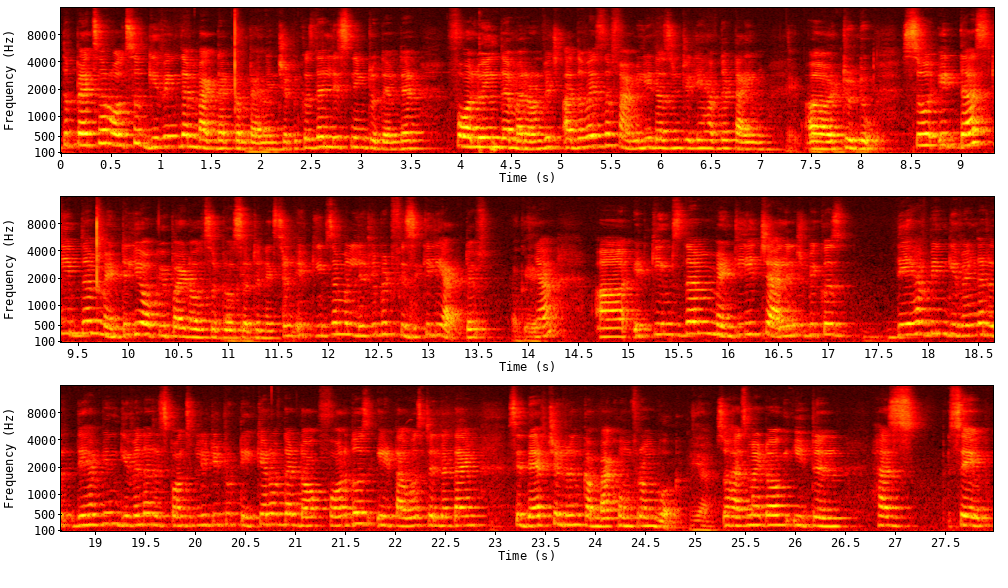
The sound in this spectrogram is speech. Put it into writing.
the pets are also giving them back that companionship because they're listening to them they're following them around which otherwise the family doesn't really have the time uh, to do. So it does keep them mentally occupied also to a certain extent. It keeps them a little bit physically active. Okay. yeah. Uh, it keeps them mentally challenged because they have been given a they have been given a responsibility to take care of that dog for those eight hours till the time say their children come back home from work. Yeah. so has my dog eaten? Has say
